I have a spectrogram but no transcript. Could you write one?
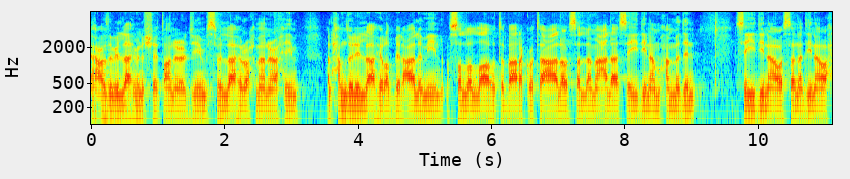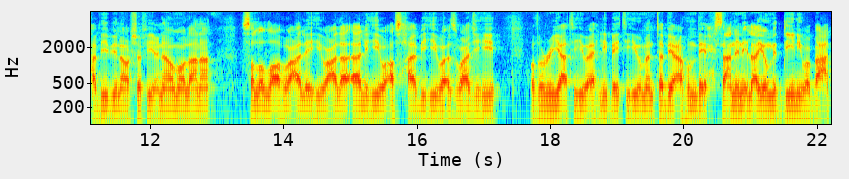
أعوذ بالله من الشيطان الرجيم. بسم الله الرحمن الرحيم. الحمد لله رب العالمين وصلى الله تبارك وتعالى وسلم على سيدنا محمد سيدنا وسندنا وحبيبنا وشفيعنا ومولانا صلى الله عليه وعلى آله وأصحابه وأزواجه وذرياته وأهل بيته ومن تبعهم بإحسان إلى يوم الدين وبعد.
